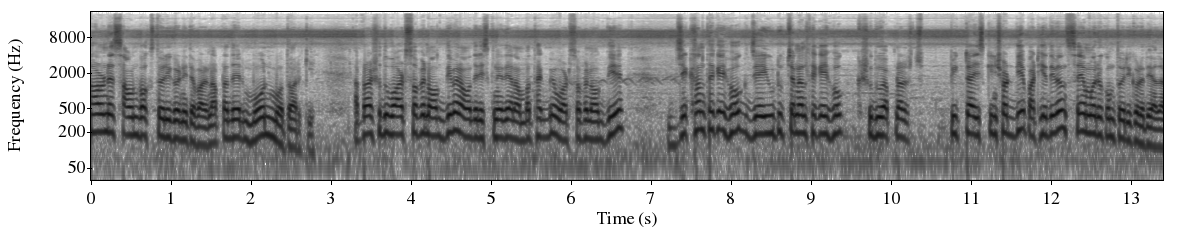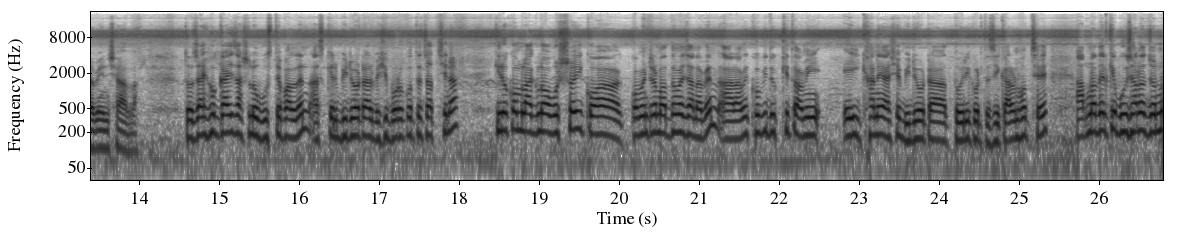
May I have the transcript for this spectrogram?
ধরনের সাউন্ড বক্স তৈরি করে নিতে পারেন আপনাদের মন মতো আর কি। আপনারা শুধু হোয়াটসঅ্যাপে নক দিবেন, আমাদের স্ক্রিনে দেওয়া নাম্বার থাকবে হোয়াটসঅ্যাপে নক দিয়ে যেখান থেকেই হোক, যে ইউটিউব চ্যানেল থেকেই হোক, শুধু আপনার পিকটা স্ক্রিনশট দিয়ে পাঠিয়ে দেবেন সেম ওইরকম তৈরি করে দেওয়া যাবে ইনশাআল্লাহ। তো যাই হোক গাইজ আসলেও বুঝতে পারলেন, আজকের ভিডিওটা আর বেশি বড় করতে চাচ্ছি না। কীরকম লাগল অবশ্যই কমেন্টের মাধ্যমে জানাবেন, আর আমি খুবই দুঃখিত আমি এইখানে আসে ভিডিওটা তৈরি করতেছি। কারণ হচ্ছে আপনাদেরকে বোঝানোর জন্য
